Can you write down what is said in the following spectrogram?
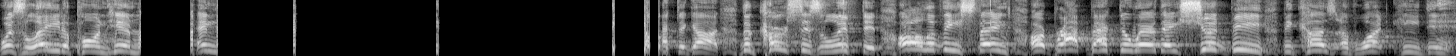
was laid upon him. Back to God. The curse is lifted. All of these things are brought back to where they should be because of what He did.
